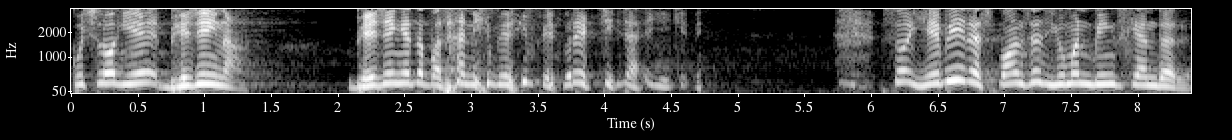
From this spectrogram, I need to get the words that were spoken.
कुछ लोग ये भेजे ही ना। भेजेंगे तो पता नहीं मेरी फेवरेट चीज़ आएगी कि नहीं। सो so, ये भी रेस्पॉन्सेज ह्यूमन बींग्स के अंदर।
